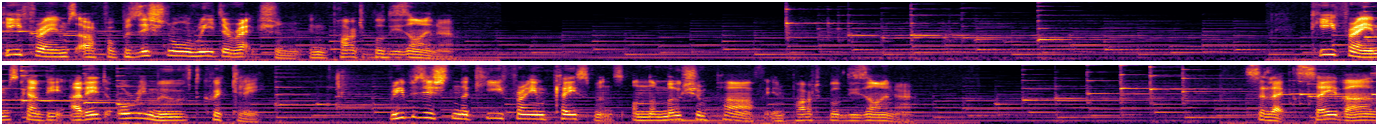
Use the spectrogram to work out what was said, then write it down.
Keyframes are for positional redirection in Particle Designer. Keyframes can be added or removed quickly. Reposition the keyframe placements on the motion path in Particle Designer. Select Save As.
